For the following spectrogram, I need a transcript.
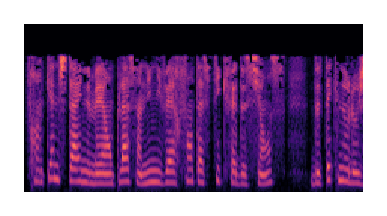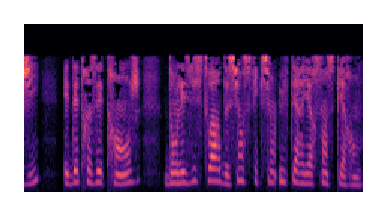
Frankenstein met en place un univers fantastique fait de science, de technologie et d'êtres étranges, dont les histoires de science-fiction ultérieures s'inspireront.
